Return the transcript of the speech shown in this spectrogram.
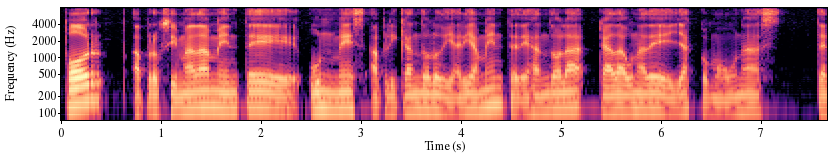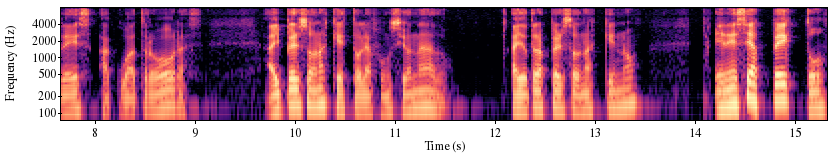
por aproximadamente un mes aplicándolo diariamente, dejándola cada una de ellas como unas 3 a 4 horas. Hay personas que esto le ha funcionado, hay otras personas que no. En ese aspecto,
